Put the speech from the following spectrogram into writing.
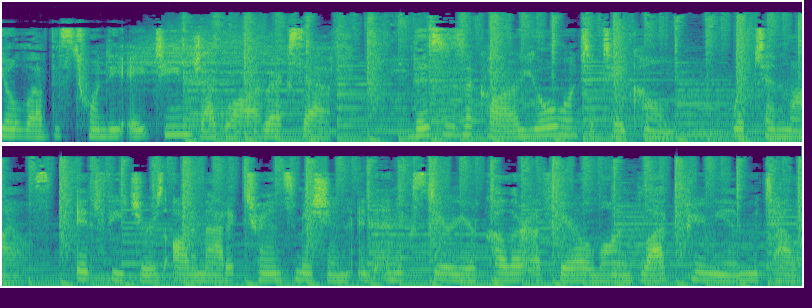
You'll love this 2018 Jaguar XF. This is a car you'll want to take home. With 10 miles, it features automatic transmission and an exterior color of Farallon Black Premium Metallic.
